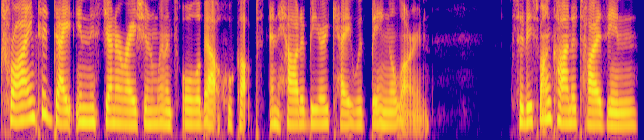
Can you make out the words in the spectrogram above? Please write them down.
Trying to date in this generation when it's all about hookups and how to be okay with being alone. So, this one kind of ties in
